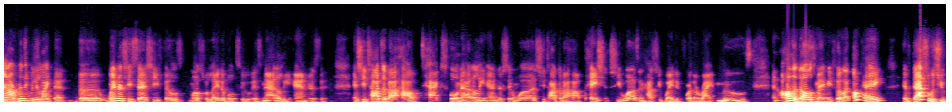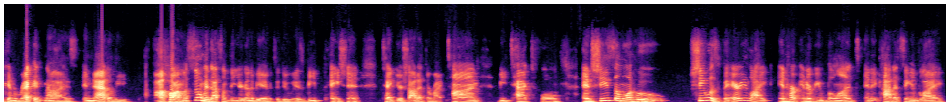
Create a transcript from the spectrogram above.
and I really, really like that. The winner she says she feels most relatable to is Natalie Anderson. And she talked about how tactful Natalie Anderson was. She talked about how patient she was and how she waited for the right moves. And all of those made me feel like, okay, if that's what you can recognize in Natalie, I'm assuming that's something you're going to be able to do is be patient, take your shot at the right time, be tactful. And she's someone who she was very like in her interview blunt and it kind of seemed like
